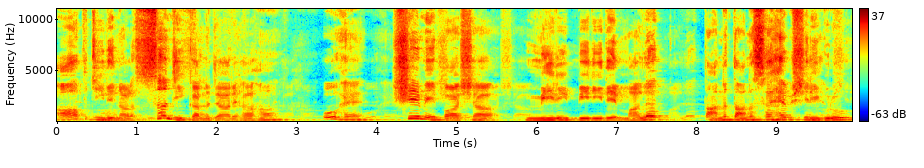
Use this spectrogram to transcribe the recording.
ਆਪ ਜੀ ਦੇ ਨਾਲ ਸਾਂਝੀ ਕਰਨ ਜਾ ਰਿਹਾ ਹਾਂ, ਉਹ ਹੈ ਛੇਵੇਂ ਪਾਤਸ਼ਾਹ ਮੀਰੀ ਪੀਰੀ ਦੇ ਮਾਲਕ ਧੰਨ ਧੰਨ ਸਾਹਿਬ ਸ੍ਰੀ ਗੁਰੂ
